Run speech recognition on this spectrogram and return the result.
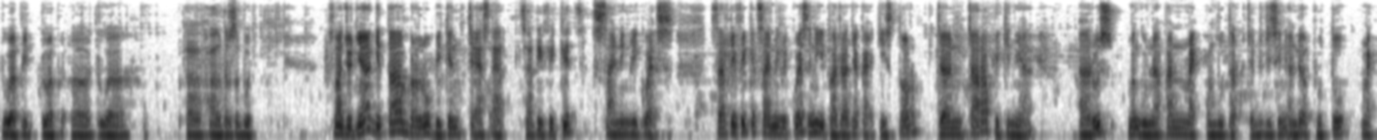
dua dua uh, dua uh, hal tersebut. Selanjutnya kita perlu bikin CSR, Certificate Signing Request. Certificate Signing Request ini ibaratnya kayak Keystore dan cara bikinnya harus menggunakan Mac komputer. Jadi di sini Anda butuh Mac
